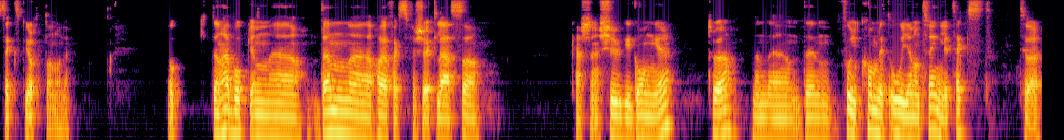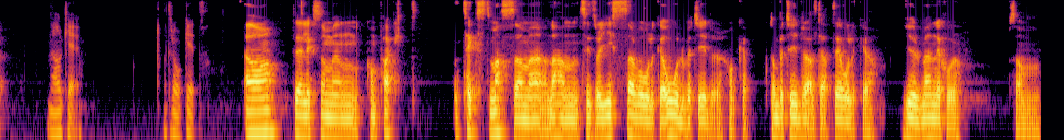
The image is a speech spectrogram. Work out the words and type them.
sexgrottan och det. Och den här boken, eh, den eh, har jag faktiskt försökt läsa kanske en 20 gånger, tror jag. Men det, det är en fullkomligt ogenomtränglig text, tyvärr. Okej. Vad tråkigt. Ja, det är liksom en kompakt textmassa med, när han sitter och gissar vad olika ord betyder. Och att de betyder alltid att det är olika djurmänniskor som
